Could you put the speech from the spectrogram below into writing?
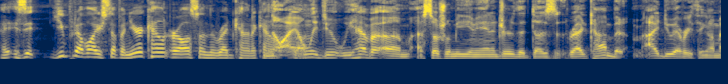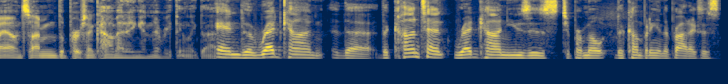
is it you put up all your stuff on your account or also on the Redcon account? No, I only do. We have a, um, a social media manager that does Redcon, but I do everything on my own. So I'm the person commenting and everything like that. and the Redcon, the the content Redcon uses to promote the company and the products is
